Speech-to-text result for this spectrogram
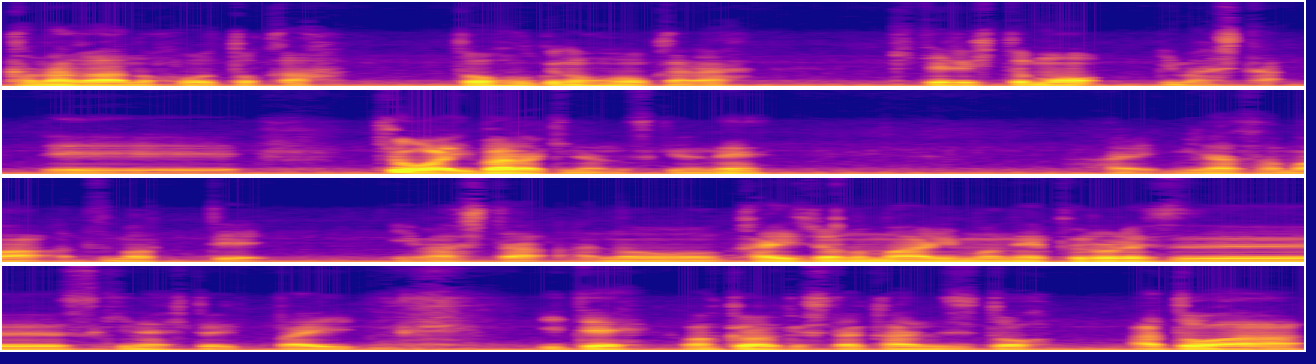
神奈川の方とか東北の方から来てる人もいました。えー、今日は茨城なんですけどね。はい。皆様集まっていました。あの会場の周りもねプロレス好きな人いっぱいいてワクワクした感じとあとは、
